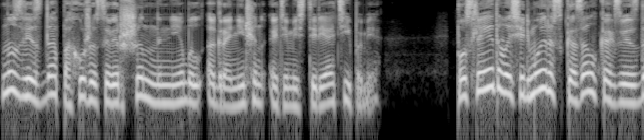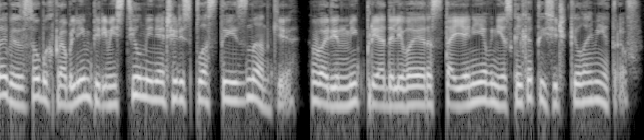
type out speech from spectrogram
но звезда, похоже, совершенно не был ограничен этими стереотипами — После этого седьмой рассказал, как звезда без особых проблем переместил меня через пласты изнанки, в один миг преодолевая расстояние в несколько тысяч километров.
